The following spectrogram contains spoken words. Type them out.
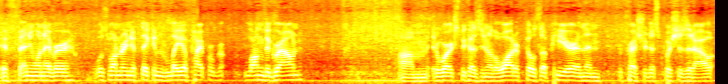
If anyone ever was wondering if they can lay a pipe along the ground, um, it works because you know the water fills up here and then the pressure just pushes it out.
